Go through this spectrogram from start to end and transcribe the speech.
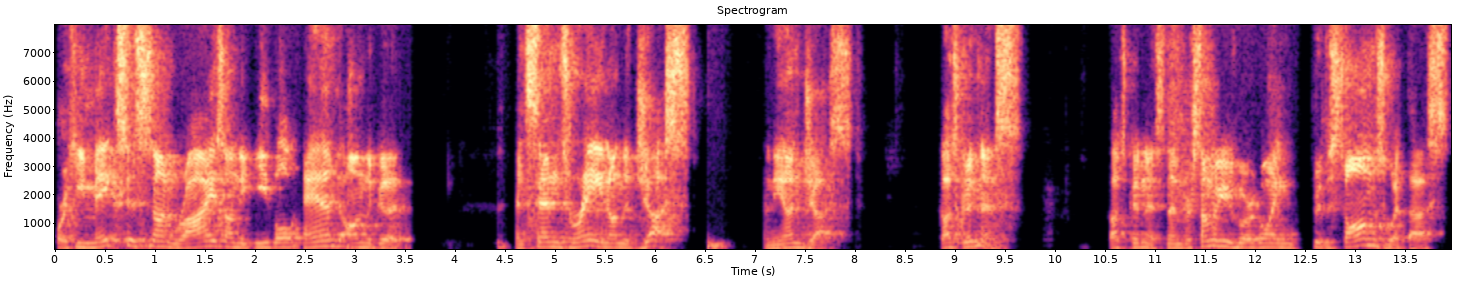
For he makes his sun rise on the evil and on the good, and sends rain on the just and the unjust. God's goodness. God's goodness. And then for some of you who are going through the Psalms with us,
